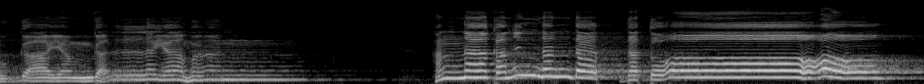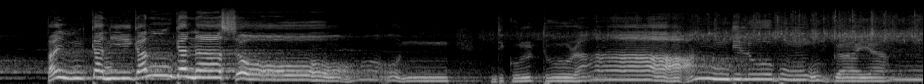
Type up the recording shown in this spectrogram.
ugayam galayaman Hanakanin nandat dato Taim kanigan ganason Di kultura ang dilubong ugayam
